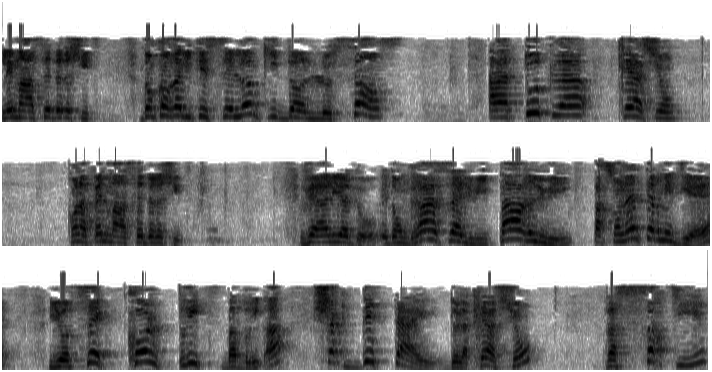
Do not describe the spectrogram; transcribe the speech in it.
les bereshit. Donc en réalité, c'est l'homme qui donne le sens à toute la création qu'on appelle Maaseh Bereshit. Ve'aliado, et donc grâce à lui, par lui, par son intermédiaire, Yotse Kol Prit chaque détail de la création va sortir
